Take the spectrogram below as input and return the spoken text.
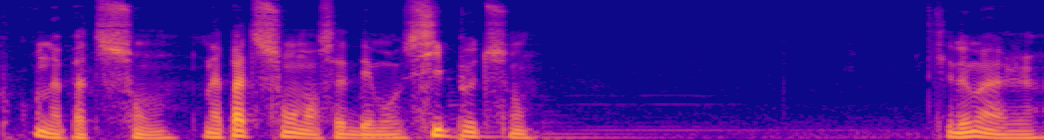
Pourquoi on n'a pas de son? On n'a pas de son dans cette démo, si peu de son. C'est dommage.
